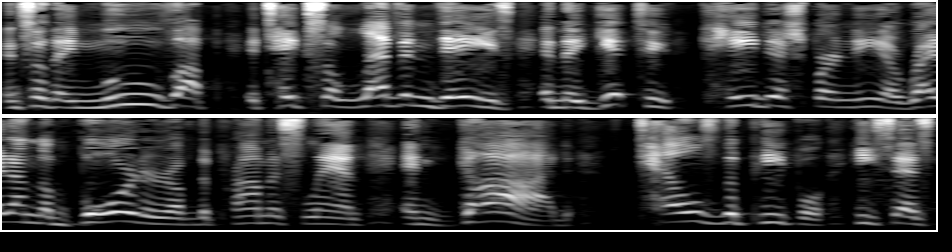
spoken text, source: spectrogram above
And so they move up. It takes 11 days and they get to Kadesh Barnea, right on the border of the promised land. And God tells the people, he says,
